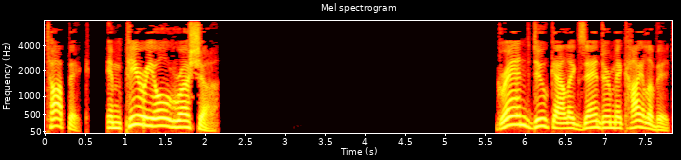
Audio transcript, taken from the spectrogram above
Topic: Imperial Russia. Grand Duke Alexander Mikhailovich,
